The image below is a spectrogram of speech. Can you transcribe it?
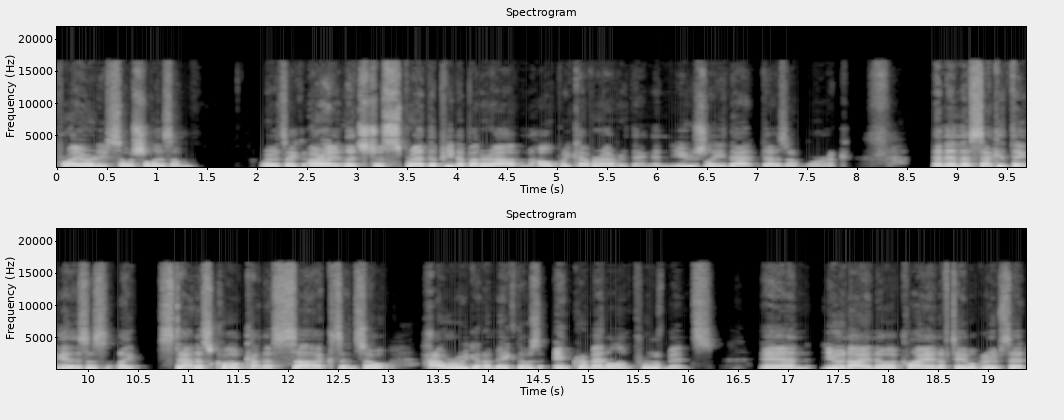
priority socialism, where it's like, all right. right, let's just spread the peanut butter out and hope we cover everything. And usually that doesn't work. And then the second thing is, is like status quo kind of sucks. And so how are we going to make those incremental improvements? And you and I know a client of table groups that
